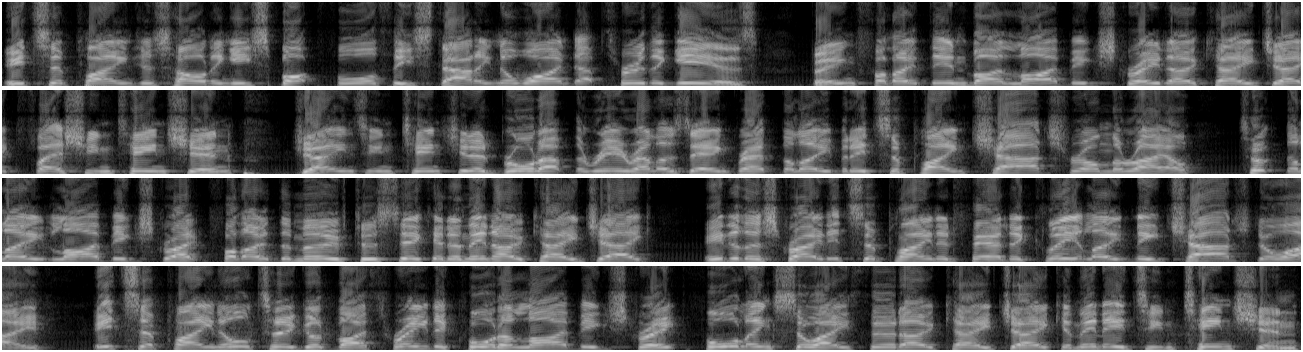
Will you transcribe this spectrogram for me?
It's a plane just holding his spot fourth. He's starting to wind up through the gears. Being followed then by Liebig Street. OK Jake. Flash Intention. Jane's intention had brought up the rear. Alazan grabbed the lead, but it's a plane charged her on the rail. Took the lead. Liebig Street followed the move to second, and then OK Jake into the straight. It's a plane had found a clear lead, and he charged away. It's a plane all too good by three to quarter. Liebig Street four lengths away. Third OK Jake, and then Ed's intention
